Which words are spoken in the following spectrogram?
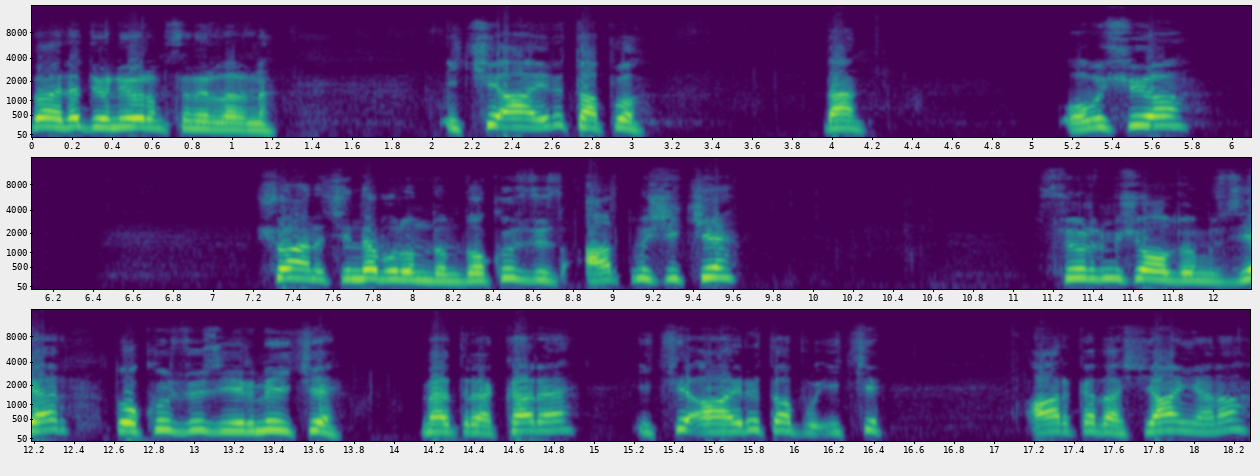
böyle dönüyorum sınırlarını. İki ayrı tapudan oluşuyor. Şu an içinde bulunduğum 962 sürmüş olduğumuz yer 922 metrekare. iki ayrı tapu. iki arkadaş yan yana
